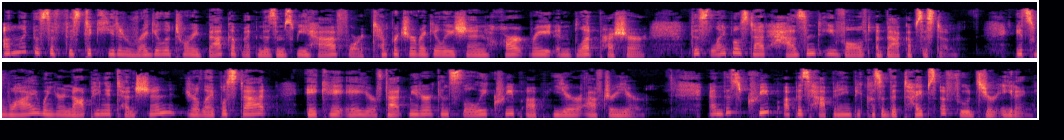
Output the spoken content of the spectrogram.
Unlike the sophisticated regulatory backup mechanisms we have for temperature regulation, heart rate, and blood pressure, this lipostat hasn't evolved a backup system. It's why when you're not paying attention, your lipostat aka your fat meter can slowly creep up year after year. And this creep up is happening because of the types of foods you're eating.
